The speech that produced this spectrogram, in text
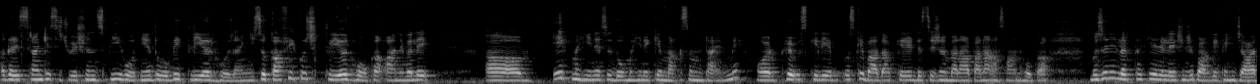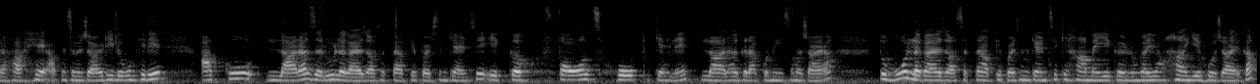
अगर इस तरह की सिचुएशंस भी होती हैं तो वो भी क्लियर हो जाएँगी। सो काफ़ी कुछ क्लियर होगा आने वाले एक महीने से दो महीने के मैक्सिमम टाइम में और फिर उसके लिए, उसके बाद आपके लिए डिसीज़न बना पाना आसान होगा। मुझे नहीं लगता कि रिलेशनशिप आगे कहीं जा रहा है आप में से मेजॉरिटी लोगों के लिए। आपको लारा ज़रूर लगाया जा सकता है आपके पर्सन के एंड से। एक फॉल्स होप कह लें लारा अगर आपको नहीं समझ आया तो वो लगाया जा सकता है आपके पर्सन के एंड से कि हाँ मैं ये कर लूँगा या हाँ ये हो जाएगा।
